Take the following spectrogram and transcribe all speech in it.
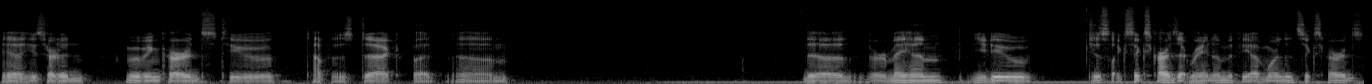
yeah, he started moving cards to top of his deck, but um, the for mayhem you do just like six cards at random if you have more than six cards.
